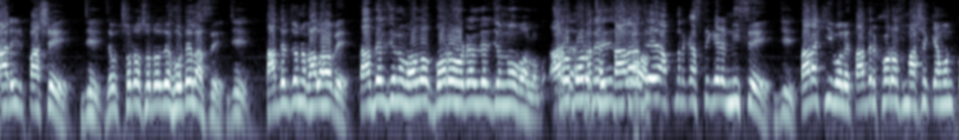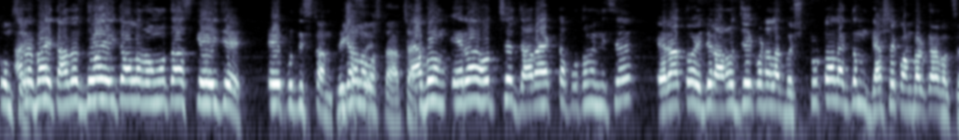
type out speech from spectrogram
বাড়ির পাশে জি। যেমন ছোট ছোট যে হোটেল আছে জি। তাদের জন্য ভালো হবে? তাদের জন্য ভালো বড় হোটেলদের জন্য ভালো। আরও বড় মানে তারা যে আপনার কাছ থেকে এটা নিছে জি। তারা কি বলে? তাদের খরচ মাসে কেমন কমছে? আরে ভাই তাদের দোয়া এই তো আল্লাহ রহমতে আজকে এই যে এই প্রতিষ্ঠান বিশাল অবস্থা, আচ্ছা। এবং এরা হচ্ছে যারা একটা প্রথমে নিছে এরা তো এদের আরও যে কটা লাগবে টোটাল একদম গ্যাসে কনভার্ট করে ফেলছে।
